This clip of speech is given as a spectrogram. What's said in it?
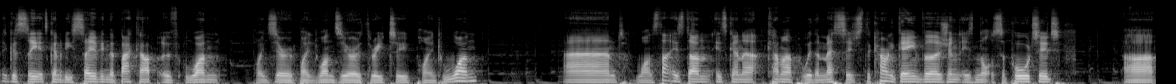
You can see it's going to be saving the backup of 1.0.1032.1 and once that is done, it's going to come up with a message. The current game version is not supported. Uh,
